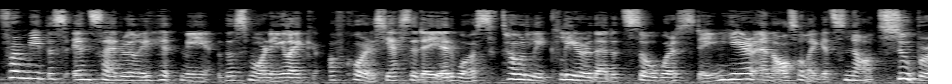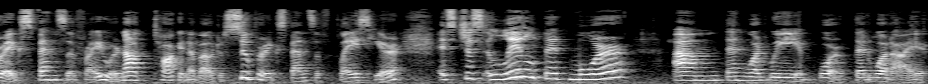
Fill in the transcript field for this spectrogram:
for me, this insight really hit me this morning. Like, of course, yesterday it was totally clear that it's so worth staying here, and also like it's not super expensive, right? We're not talking about a super expensive place here. It's just a little bit more um, than what we or than what I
